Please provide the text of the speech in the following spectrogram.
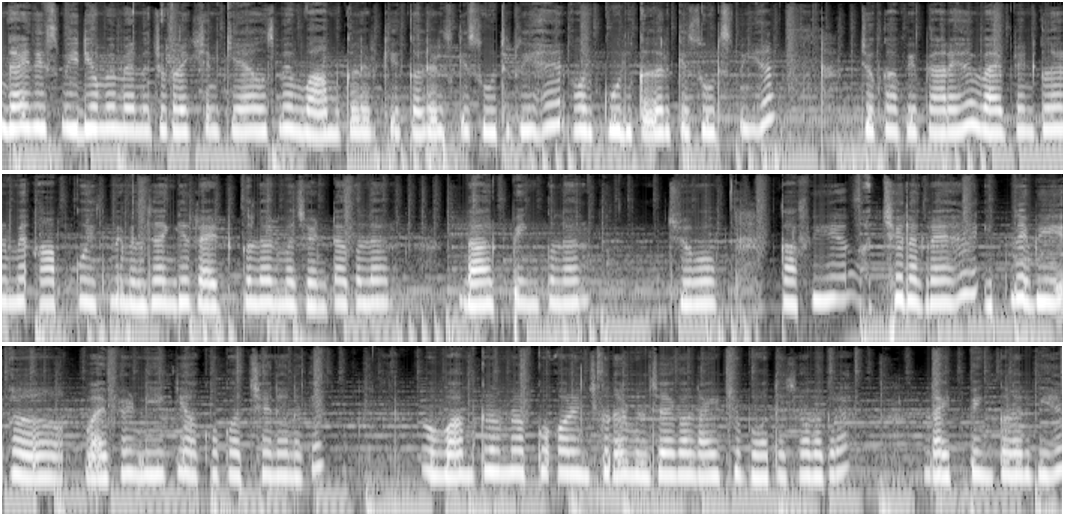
गाइस इस वीडियो में मैंने जो कलेक्शन किया है, उसमें वार्म कलर के कलर्स के सूट भी हैं और कूल कलर के सूट्स भी हैं, जो काफ़ी प्यारे हैं। वाइब्रेंट कलर में आपको इसमें मिल जाएँगे red colour magenta colour dark pink colour जो काफ़ी अच्छे लग रहे हैं। इतने भी वाइब्रेंट नहीं कि आँखों को अच्छे नहीं लगे। वार्म कलर में आपको ऑरेंज कलर मिल जाएगा। लाइट जो बहुत अच्छा लग रहा है। लाइट पिंक कलर भी है।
